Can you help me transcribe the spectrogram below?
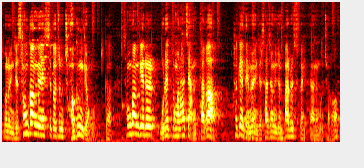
또는 이제 성관계 횟수가 좀 적은 경우, 그러니까 성관계를 오랫동안 하지 않다가 하게 되면 이제 사정이 좀 빠를 수가 있다는 거죠.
